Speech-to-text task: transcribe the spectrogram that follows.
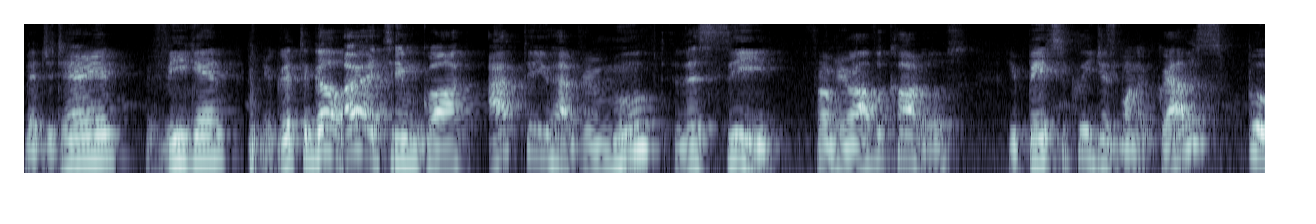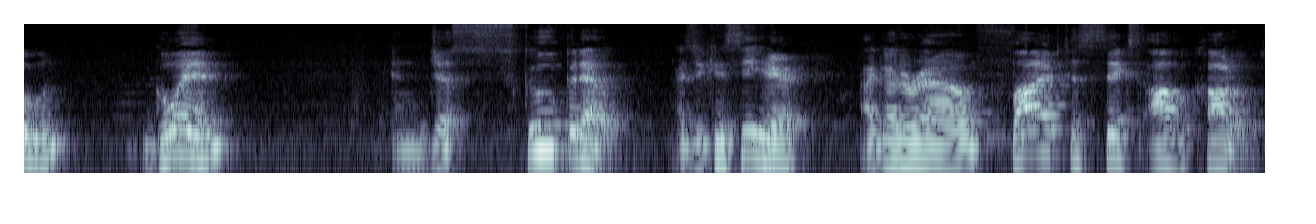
vegetarian, vegan, you're good to go. Alright Team Guac, after you have removed the seed from your avocados, you basically just want to grab a spoon, go in, and just scoop it out. As you can see here, I got around five to six avocados.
